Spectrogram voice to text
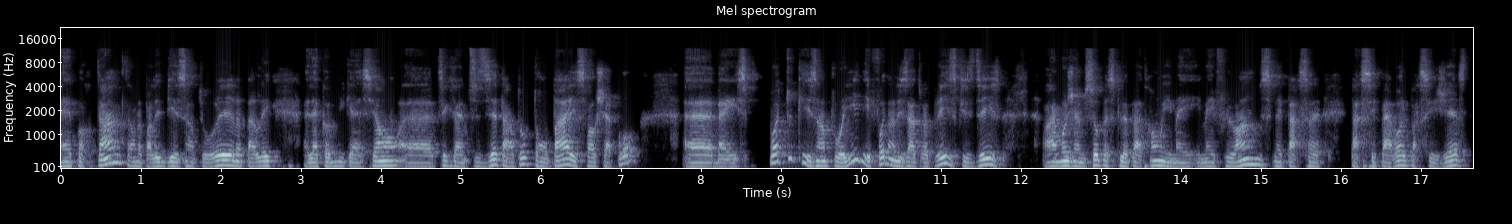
importantes. On a parlé de bien s'entourer, on a parlé de la communication. Euh, tu tu disais tantôt que ton père, il se fâchait pas, euh, ben, c'est pas tous les employés, des fois, dans les entreprises, qui se disent ah, moi, j'aime ça parce que le patron, il m'in- il m'influence, mais par, par ses paroles, par ses gestes,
